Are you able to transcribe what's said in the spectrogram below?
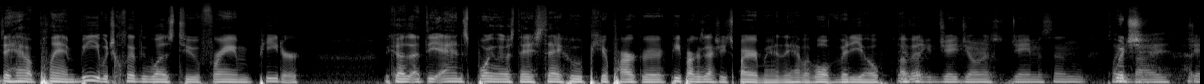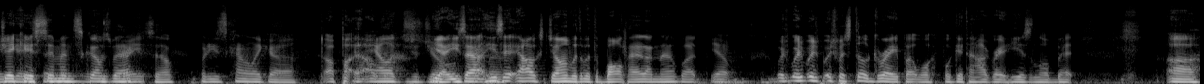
they have a plan B, which clearly was to frame Peter, because at the end, spoilers, they say who Peter Parker. Peter Parker is actually Spider Man. They have a whole video They of have it. like J. Jonah Jameson, played Which by J.K. Simmons which comes is back. great, So but he's kind of like a Alex Jones. yeah, he's uh, kinda. he's Alex Jones with with the bald head on now, but Yep. which, which which was still great. But we'll we'll get to how great he is in a little bit. Uh,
